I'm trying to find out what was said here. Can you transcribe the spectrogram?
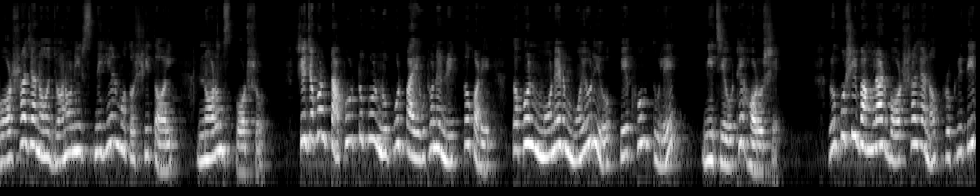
বর্ষা যেন জননীর স্নেহের মতো শীতল, নরম স্পর্শ। সে যখন টাপুর টুপুর নুপুর পায়ে উঠোনে নৃত্য করে, তখন মনের ময়ূরীও পেখম তুলে নেচে ওঠে হরসে রূপসী বাংলার বর্ষা যেন প্রকৃতির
